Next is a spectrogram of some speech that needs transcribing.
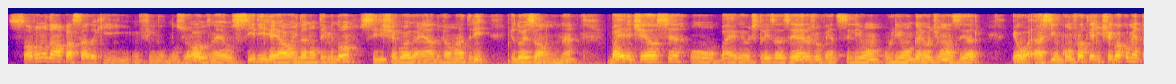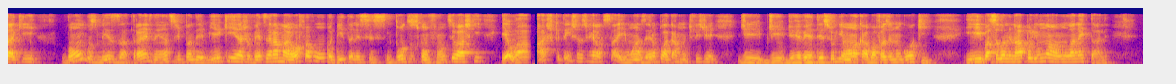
Só vamos dar uma passada aqui, enfim, nos jogos, né? O City Real ainda não terminou. O City chegou a ganhar do Real Madrid de 2 a 1, né? Bayern e Chelsea, o Bayern ganhou de 3 a 0, Juventus e Lyon, o Lyon ganhou de 1 a 0. Eu, assim, um confronto que a gente chegou a comentar aqui longos meses atrás, né, antes de pandemia, que a Juventus era a maior favorita nesses, em todos os confrontos. Eu acho que eu acho que tem chance de Real de sair. 1 a 0 é um placar muito difícil de, de, de, de reverter se o Lyon acabar fazendo um gol aqui. E Barcelona e Napoli 1 a 1 lá na Itália.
